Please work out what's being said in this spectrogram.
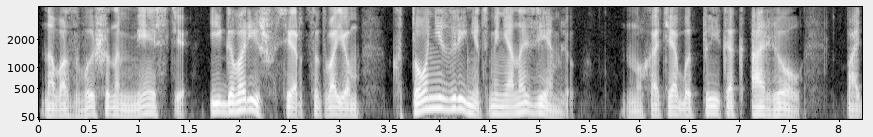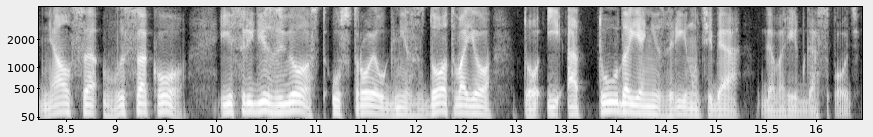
на возвышенном месте, и говоришь в сердце твоем, кто не зринет меня на землю? Но хотя бы ты, как орел, поднялся высоко, и среди звезд устроил гнездо твое, то и оттуда я не зрину тебя, говорит Господь.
